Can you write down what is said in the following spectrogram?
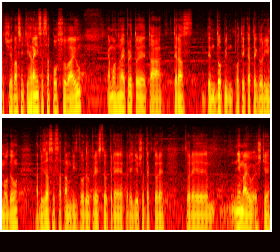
Čiže vlastne tie hranice sa posúvajú a možno aj preto je tá, teraz ten dopyt po tej kategórii model, aby zase sa tam vytvoril priestor pre, pre dievčatá, ktoré, ktoré nemajú ešte,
